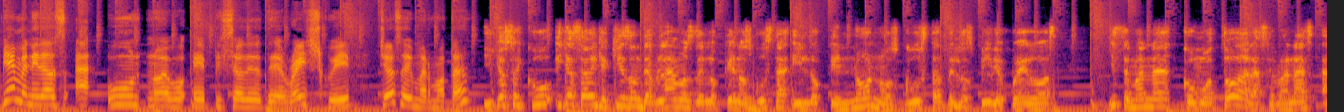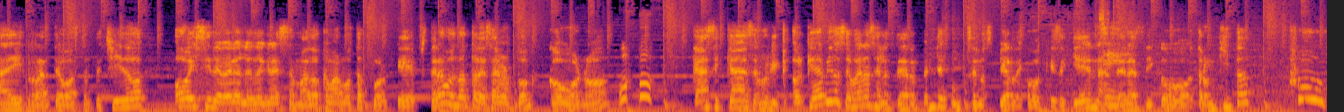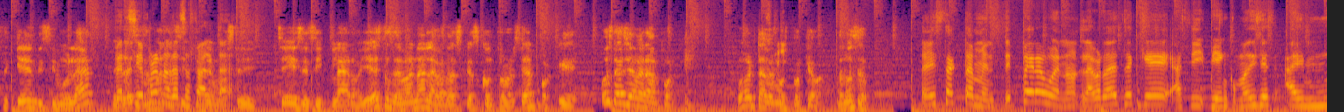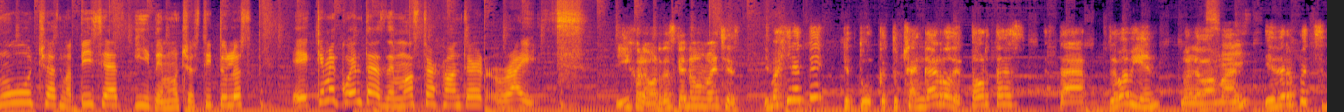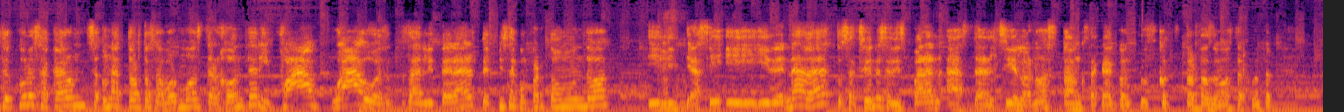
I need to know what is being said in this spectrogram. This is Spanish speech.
Bienvenidos a un nuevo episodio de Rage Quit. Yo soy Marmota. Y yo soy Q. Y ya saben que aquí es donde hablamos de lo que nos gusta y lo que no nos gusta de los videojuegos. Y esta semana, como todas las semanas, hay ranteo bastante chido. Hoy sí de veras le doy gracias a Madoka Marmota porque pues, tenemos nota de Cyberpunk, ¿cómo no? Casi, casi, porque, porque ha habido semanas en las que de repente se nos pierde, como que se quieren hacer así como tronquito, se quieren disimular. Pero siempre nos hace falta. sí, sí, sí, claro. Y esta semana la verdad es que es controversial porque ustedes ya verán por qué. Ahorita vemos por qué va. No sé. Exactamente, pero bueno, la verdad es de que así bien como dices, hay muchas noticias y de muchos títulos. Eh, ¿Qué me cuentas de Monster Hunter Rise? Híjole, verdad es que no manches. Imagínate que tu, que tu changarro de tortas está, le va bien, no le va mal, y de repente se te ocurre sacar una torta sabor Monster Hunter y ¡wow! ¡wow! O sea, literal, te empieza a comprar todo el mundo y, así, y, de nada, tus acciones se disparan hasta el cielo, ¿no? Stonks acá con tus, con tus tortas de Monster Hunter.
